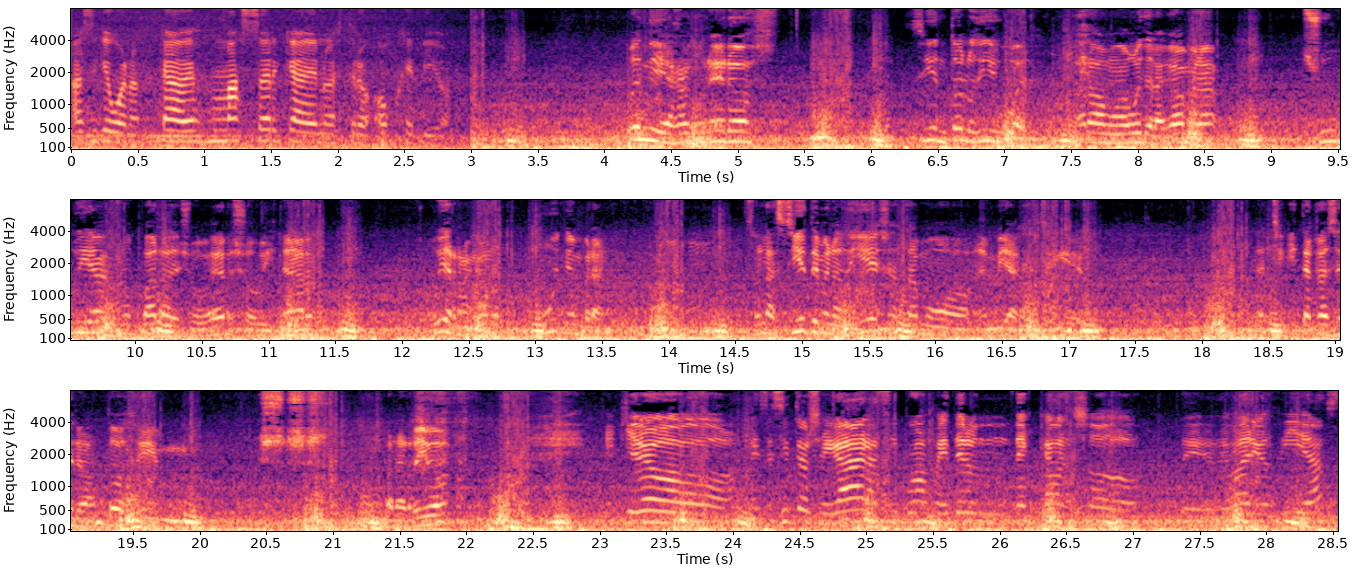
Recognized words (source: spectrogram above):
así que bueno, cada vez más cerca de nuestro objetivo. Buen día, jaconeros. Siguen todos los días igual. Ahora vamos a dar vuelta a la cámara. Lluvia, no para de llover, lloviznar. Hoy arrancamos muy temprano. Son las 7 menos 10, ya estamos en viaje, así que la chiquita acá se levantó así para arriba. Quiero, necesito llegar, así podemos meter un descanso de, varios días.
